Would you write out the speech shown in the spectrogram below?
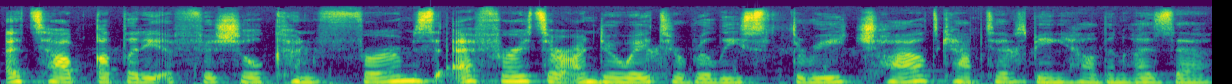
A top Qatari official confirms efforts are underway to release three child captives being held in Gaza.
